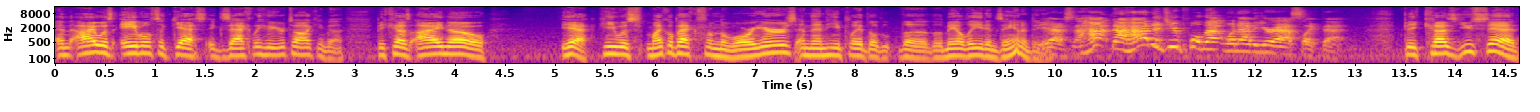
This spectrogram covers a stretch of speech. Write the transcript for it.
and I was able to guess exactly who you're talking about because I know. Yeah, he was Michael Beck from the Warriors, and then he played the the, the male lead in Xanadu. Yes. Now how, now, how did you pull that one out of your ass like that? Because you said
